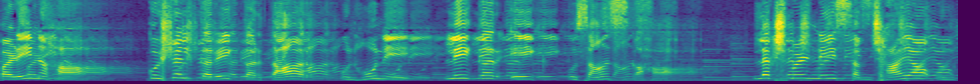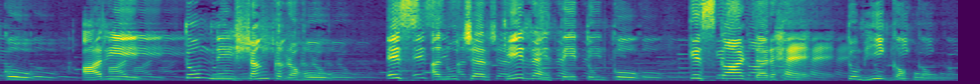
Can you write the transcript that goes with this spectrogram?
पड़े नहा। कुशल करे करतार उन्होंने लेकर एक उसास कहा। लक्ष्मण ने समझाया उनको, आर्य तुम निशंक रहो। इस अनुचर के रहते तुमको। किसका डर है, तुम ही कहो।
